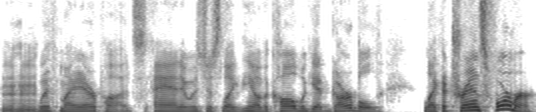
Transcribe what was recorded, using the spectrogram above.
mm-hmm. with my AirPods, and it was just like you know the call would get garbled like a transformer.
